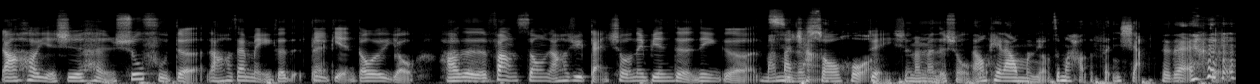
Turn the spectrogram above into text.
然后也是很舒服的，然后在每一个地点都有好的放松，然后去感受那边的那个满满的收获，对，是满满的收获，然后可以让我们有这么好的分享，对不对？对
